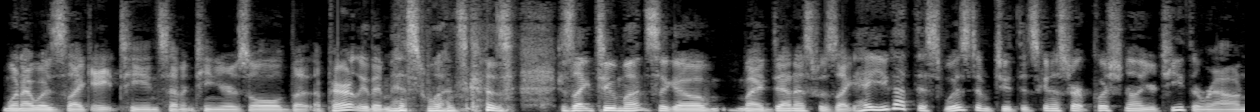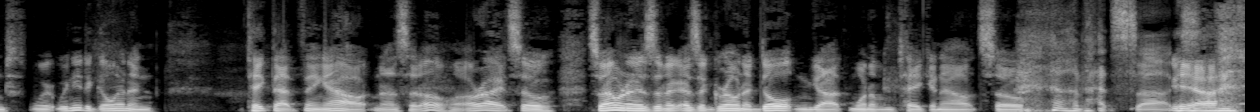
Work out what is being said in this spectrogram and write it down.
when I was like 18, 17 years old, but apparently they missed ones because just like two months ago, my dentist was like, "Hey, you got this wisdom tooth that's going to start pushing all your teeth around. we we need to go in and." Take that thing out. And i said oh all right. So so i went as, a as a grown adult and got one of them taken out. So that sucks. Yeah.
